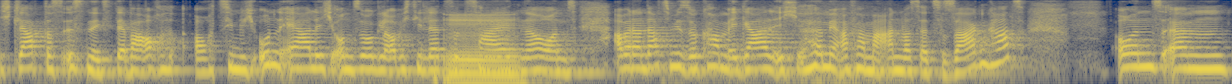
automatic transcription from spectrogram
ich glaube, das ist nichts. Der war auch, auch ziemlich unehrlich und so, glaube ich, die letzte Zeit. Ne? Und, aber dann dachte ich mir so, komm, egal, ich höre mir einfach mal an, was er zu sagen hat. Und ähm,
